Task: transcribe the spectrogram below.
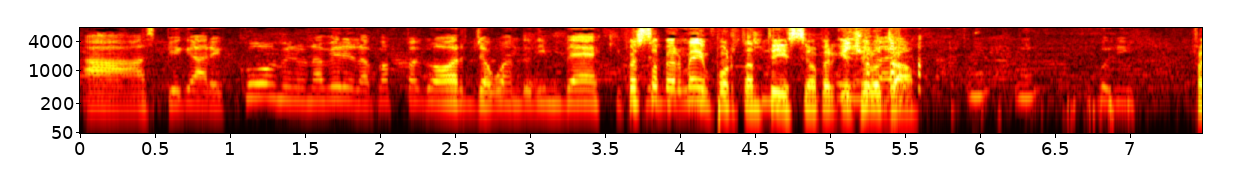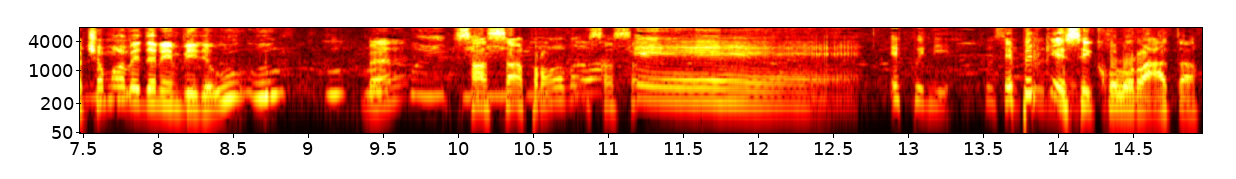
a spiegare come non avere la pappagorgia quando ti invecchi. Questo per me è importantissimo perché ce l'ho già. Uh, uh. Facciamola vedere in video. Uh, uh. Uh, Bene. uh, Sa, sa, uh, prova, uh, sa, sa. E, e quindi E perché sei colorata?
